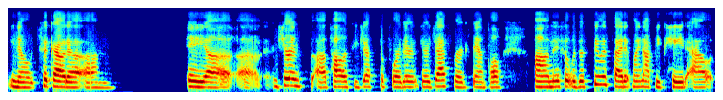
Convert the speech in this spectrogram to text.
you know, took out a, um, a uh, uh, insurance uh, policy just before their, their death, for example, um, if it was a suicide, it might not be paid out.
